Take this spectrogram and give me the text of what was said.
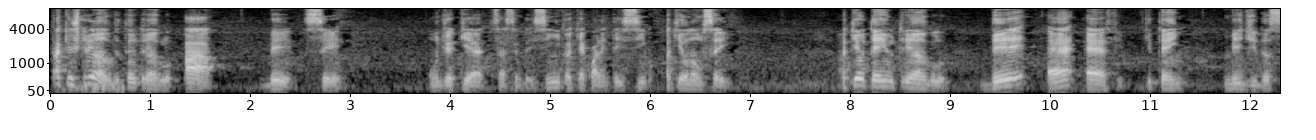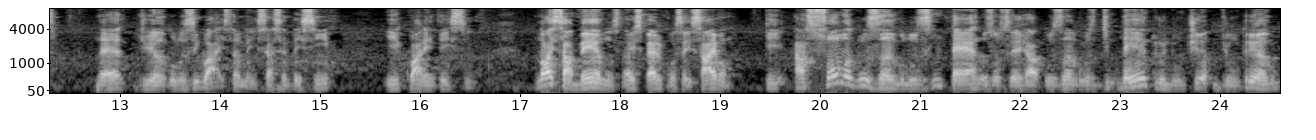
Tá aqui os triângulos, tem o triângulo A, B, C, onde aqui é 65, aqui é 45, aqui eu não sei. Aqui eu tenho o triângulo DEF, que tem medidas né, de ângulos iguais também, 65 e 45. Nós sabemos, né, eu espero que vocês saibam, que a soma dos ângulos internos, ou seja, os ângulos de dentro de um, de um triângulo,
